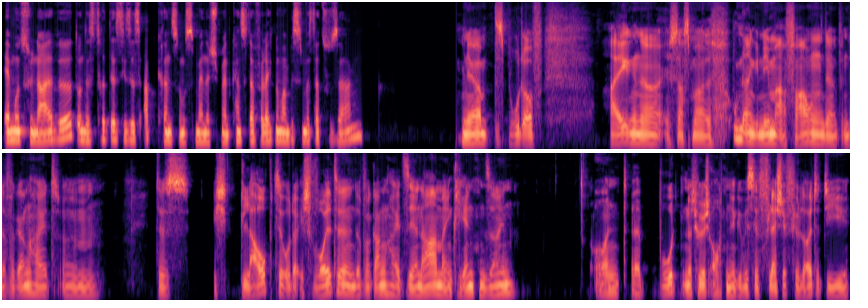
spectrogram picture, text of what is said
emotional wird. Und das dritte ist dieses Abgrenzungsmanagement. Kannst du da vielleicht noch mal ein bisschen was dazu sagen? Ja, das beruht auf eigener, ich sag's mal, unangenehmer Erfahrungen in der, in der Vergangenheit. Ähm, dass ich glaubte oder ich wollte in der Vergangenheit sehr nah meinen Klienten sein und äh, bot natürlich auch eine gewisse Fläche für Leute, die,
